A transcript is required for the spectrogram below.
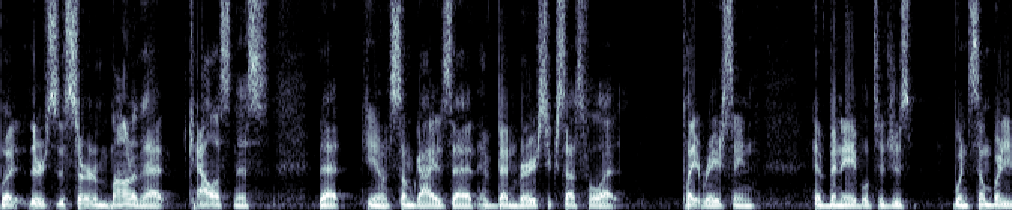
but there's a certain amount of that callousness that you know some guys that have been very successful at plate racing have been able to just when somebody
